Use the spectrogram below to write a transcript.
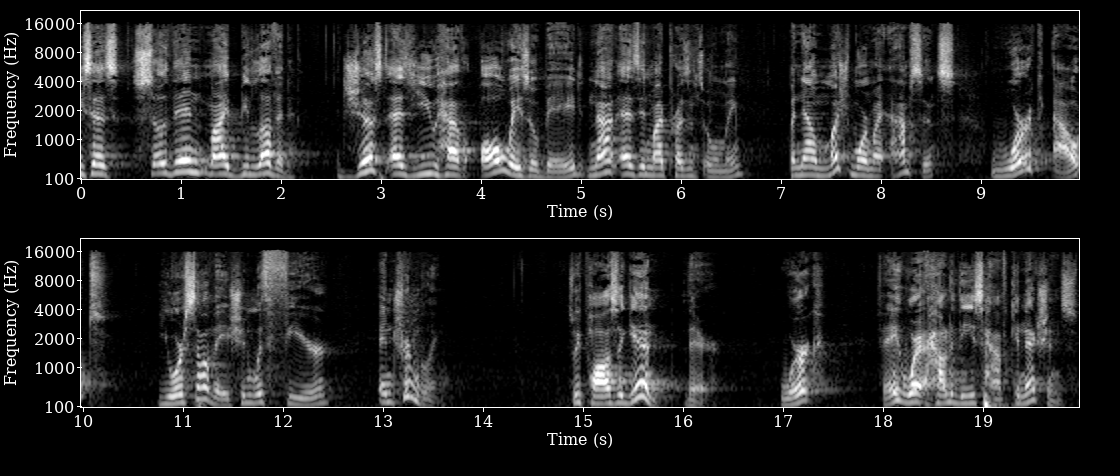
he says, So then, my beloved, just as you have always obeyed, not as in my presence only, but now much more in my absence, work out your salvation with fear and trembling. So we pause again there. Work, faith, where, how do these have connections?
